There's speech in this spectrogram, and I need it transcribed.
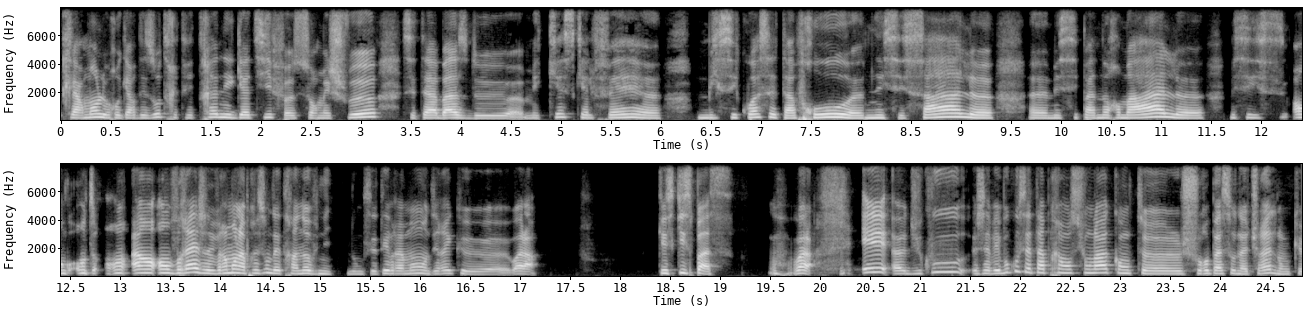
clairement, le regard des autres était très négatif sur mes cheveux. C'était à base de mais qu'est-ce qu'elle fait Mais c'est quoi cet afro Mais c'est sale Mais c'est pas normal Mais c'est en, en, en vrai, j'avais vraiment l'impression d'être un ovni. Donc, c'était vraiment, on dirait que voilà. Qu'est-ce qui se passe? Voilà. Et du coup, j'avais beaucoup cette appréhension-là quand je suis repassée au naturel, donc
